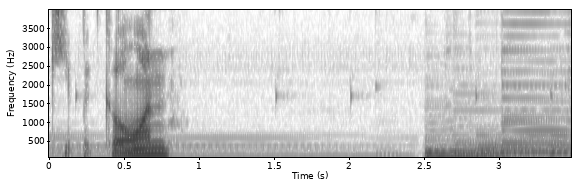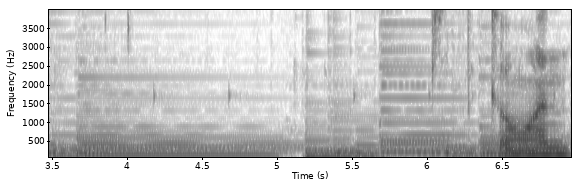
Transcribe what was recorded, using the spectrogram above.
keep it going. Keep it going.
